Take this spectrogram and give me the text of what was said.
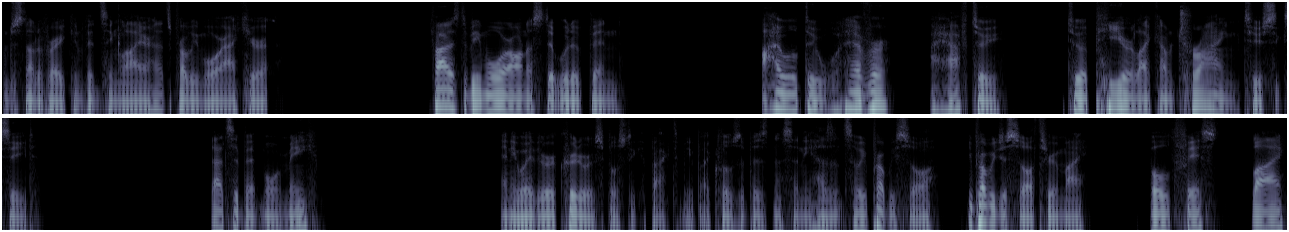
I'm just not a very convincing liar. That's probably more accurate. If I was to be more honest, it would have been I will do whatever I have to to appear like I'm trying to succeed. That's a bit more me. Anyway, the recruiter was supposed to get back to me by close of business, and he hasn't, so he probably saw. He probably just saw through my bold faced lie.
